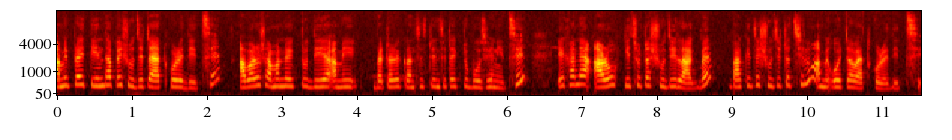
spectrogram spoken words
আমি প্রায় তিন ধাপে সুজিটা অ্যাড করে দিচ্ছি। আবারও সামান্য একটু দিয়ে আমি ব্যাটারের কনসিস্টেন্সিটা একটু বুঝে নিচ্ছি। এখানে আরও কিছুটা সুজি লাগবে। বাকি যে সুজিটা ছিল, আমি ওইটাও অ্যাড করে দিচ্ছি।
